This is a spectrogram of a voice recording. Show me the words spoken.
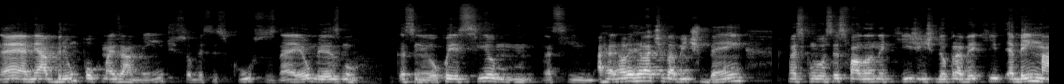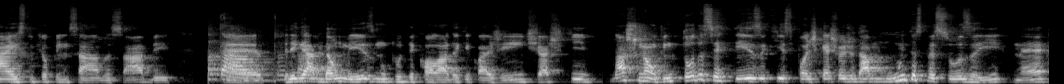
né, me abriu um pouco mais a mente sobre esses cursos, né? Eu mesmo, assim, eu conhecia assim relativamente bem, mas com vocês falando aqui, gente, deu para ver que é bem mais do que eu pensava, sabe? Total, é, total. Brigadão mesmo por ter colado aqui com a gente. Acho que, acho não, tenho toda certeza que esse podcast vai ajudar muitas pessoas aí, né?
